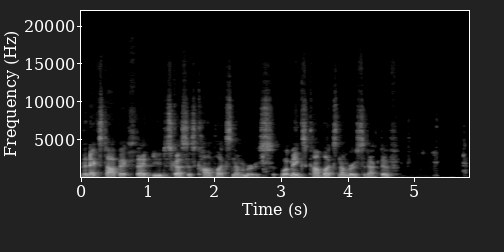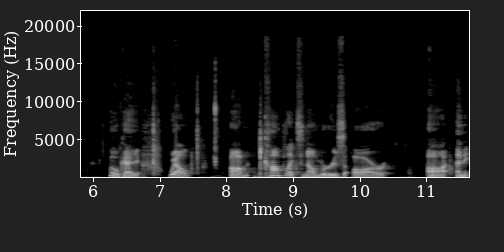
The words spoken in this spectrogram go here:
The next topic that you discuss is complex numbers. What makes complex numbers seductive? Okay, well, um, complex numbers are uh, an,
